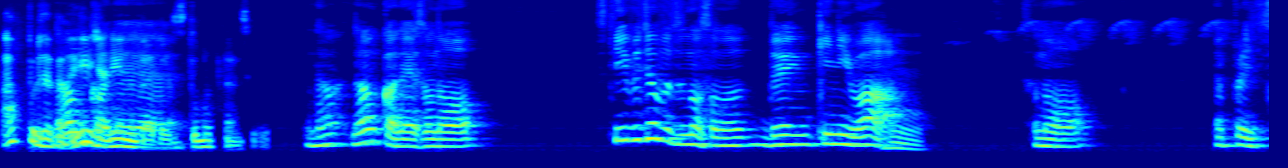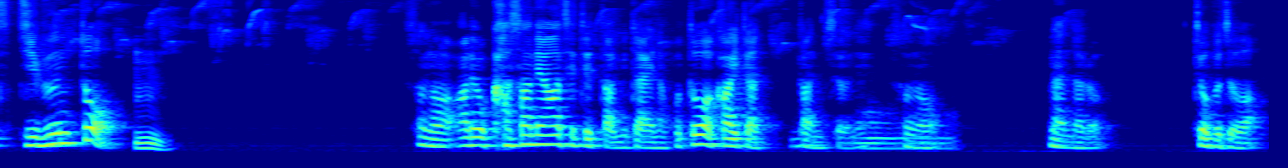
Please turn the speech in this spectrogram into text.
アップルだから A じゃねえのかとずっと思ってたんですけど。な、なんかね、その、スティーブ・ジョブズのその電気には、うんその、やっぱり自分と、うん。その、あれを重ね合わせてたみたいなことは書いてあったんですよね。その、なんだろう、ジョブズは。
